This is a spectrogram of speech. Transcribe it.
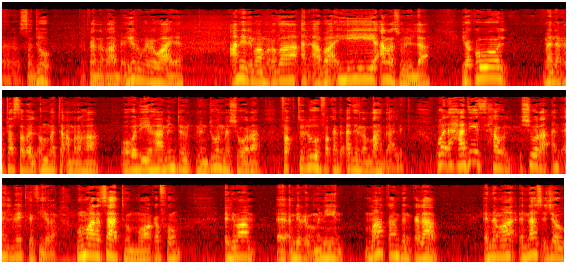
الصدوق في القرن الرابع يروي رواية عن الإمام الرضا عن آبائه عن رسول الله. يقول من اغتصب الأمة أمرها ووليها من دون, من دون مشورة فاقتلوه فقد أذن الله ذلك. والأحاديث حول الشورى عند أهل البيت كثيرة. ممارساتهم مواقفهم. الإمام آه، أمير المؤمنين ما قام بانقلاب. إنما الناس إجوا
